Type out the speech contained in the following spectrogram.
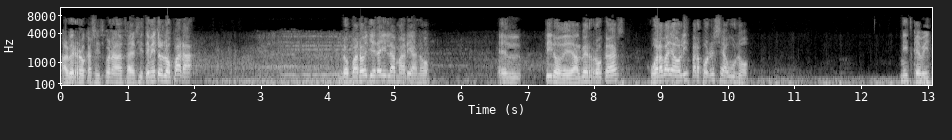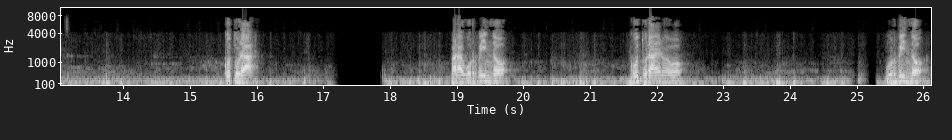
Albert Rocas se dispone a lanzar el 7 metros, lo para. Lo paró Geray Mariano. El tiro de Albert Rocas. Jugará Valladolid para ponerse a uno. Nitkevich. Kutura. Para Gurbindo. Kutura de nuevo. Gurbindo.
